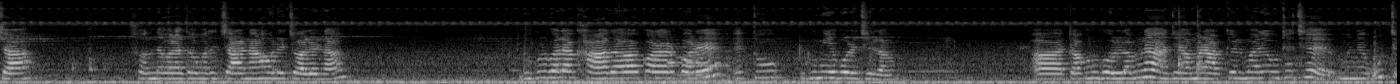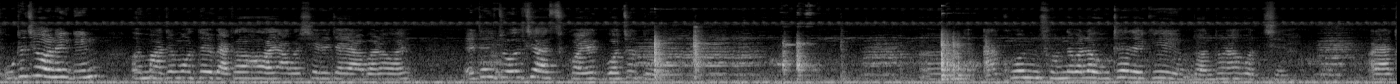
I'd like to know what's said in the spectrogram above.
চা। সন্ধ্যাবেলা তো আমাদের চা না হলে চলে না। দুপুরবেলা খাওয়া দাওয়া করার পরে একটু ঘুমিয়ে পড়েছিলাম। আর তখন বললাম না যে, আমার আক্কেল মারি উঠেছে। মানে উঠ- উঠেছে অনেক দিন ওই মাঝে মধ্যে ব্যথা হয়, আবার সেরে যায়, আবার হয়। এটাই চলছে আজ কয়েক বছর ধরে। এখন সন্ধ্যাবেলা উঠে দেখি যন্ত্রণা করছে। আর এত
